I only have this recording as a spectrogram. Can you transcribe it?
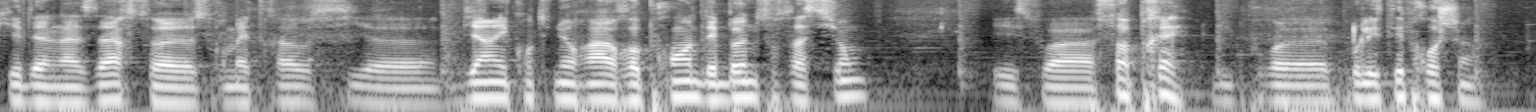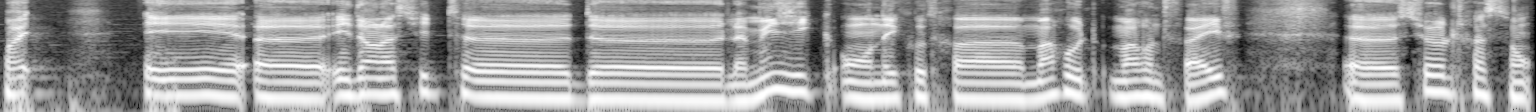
qu'Eden Hazard se, se remettra aussi bien et continuera à reprendre des bonnes sensations et soit, soit prêt pour, pour l'été prochain. Oui. Et, euh, et dans la suite euh, de la musique, on écoutera Maroon, Maroon 5 euh, sur Ultrason.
